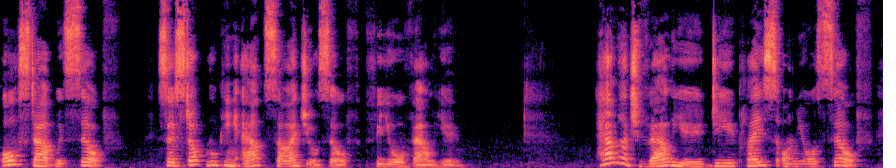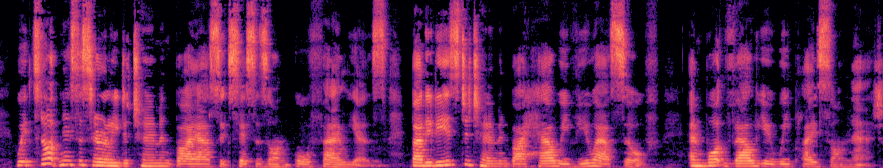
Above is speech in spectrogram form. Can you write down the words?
all start with self. So stop looking outside yourself for your value. How much value do you place on yourself? It's not necessarily determined by our successes on or failures, but it is determined by how we view ourselves and what value we place on that.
